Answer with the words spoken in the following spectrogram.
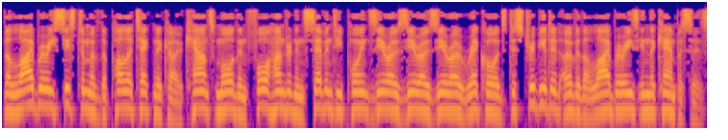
The library system of the Politecnico counts more than 470.000 records distributed over the libraries in the campuses.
